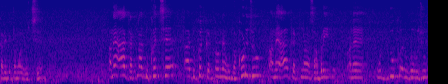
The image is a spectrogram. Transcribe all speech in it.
કાર્યકર્તામાં રોજ છે. અને આ ઘટના દુઃખદ છે. આ દુઃખદ ઘટનાને હું વખોડું છું અને આ ઘટના સાંભળી અને હું દુઃખ અનુભવું છું.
